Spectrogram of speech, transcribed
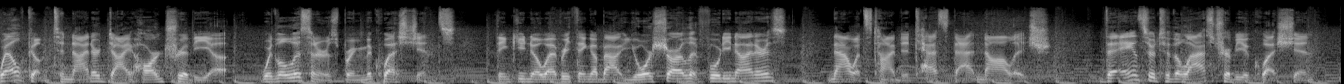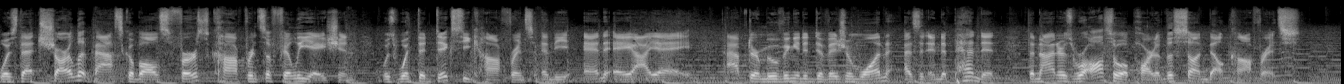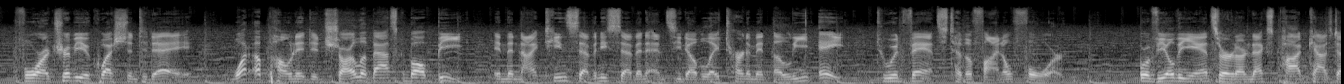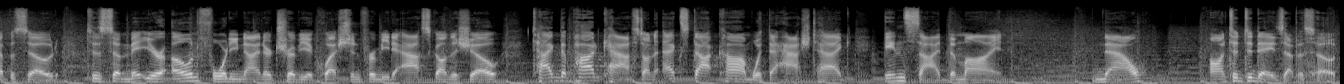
Welcome to Niner Die Hard Trivia, where the listeners bring the questions. Think you know everything about your Charlotte 49ers? Now it's time to test that knowledge. The answer to the last trivia question was that Charlotte basketball's first conference affiliation was with the Dixie Conference and the NAIA. After moving into Division 1 as an independent, the Niners were also a part of the Sun Belt Conference. For our trivia question today, what opponent did Charlotte basketball beat in the 1977 NCAA Tournament Elite Eight to advance to the Final Four? We'll reveal the answer in our next podcast episode. To submit your own 49er trivia question for me to ask on the show, tag the podcast on x.com with the hashtag Inside the Mine. Now, on to today's episode.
